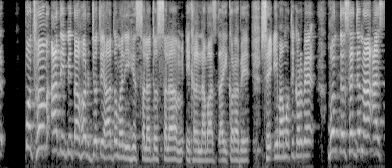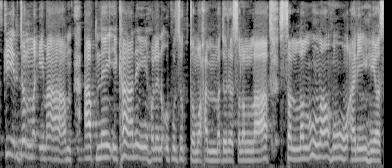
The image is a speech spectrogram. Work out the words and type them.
প্রথম আদি পিতা হরজতে আদম আলী হিসালাম এখানে নামাজ দায়ী করাবে। সে ইমামতি করবে। বলতেছে যে, না, আজকির জন্য ইমাম আপনি এখানেই হলেন উপযুক্ত মোহাম্মদ রসল্লাহ সাল্লাহ আলাইহি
